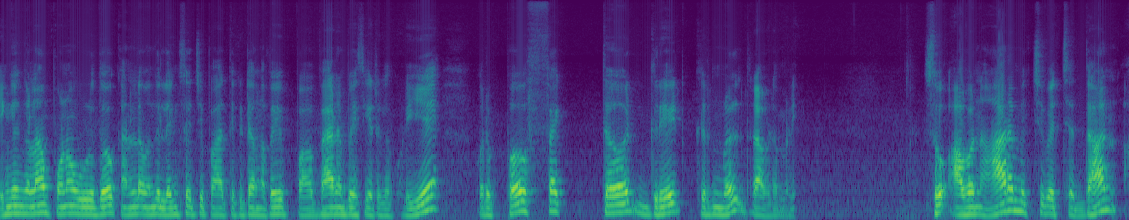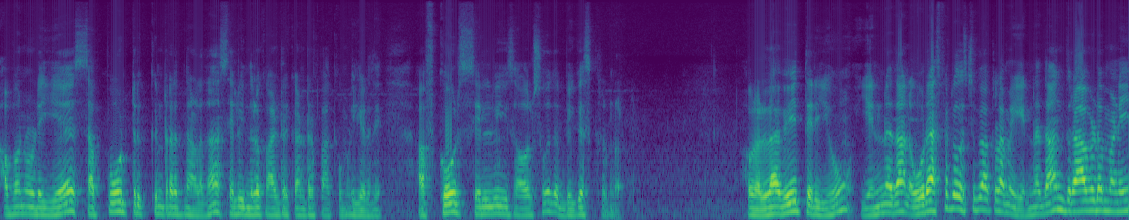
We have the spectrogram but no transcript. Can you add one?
எங்கெங்கெல்லாம் பணம் உழுதோ கண்ணில் வந்து லென்ஸ் வச்சு பார்த்துக்கிட்டு அங்கே போய் பா பேரம் பேசிக்கிட்டு இருக்கக்கூடிய ஒரு perfect third grade criminal Dravidamani. So அவன் ஆரம்பித்து வச்சது தான் அவனுடைய சப்போர்ட் இருக்குன்றதுனால தான் செல்வி இந்தளவுக்கு ஆள்ருக்கான்ற பார்க்க முடிகிறது. Of course Selvi is also the biggest criminal அவர் நல்லாவே தெரியும். என்ன தான் ஒரு ஆஸ்பெக்ட் வச்சு பார்க்கலாமே. என்ன தான் திராவிடமணி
